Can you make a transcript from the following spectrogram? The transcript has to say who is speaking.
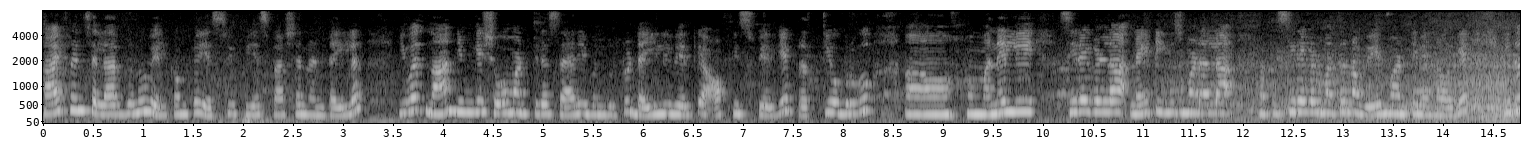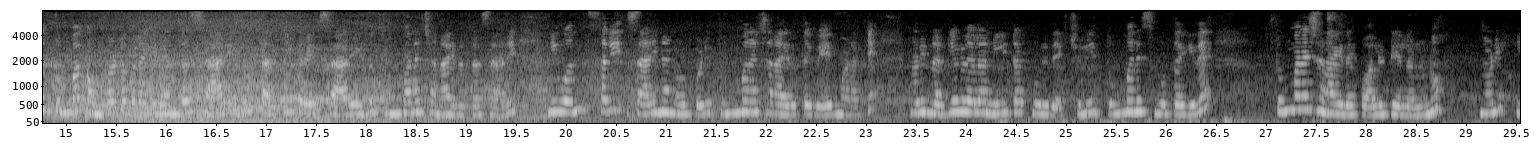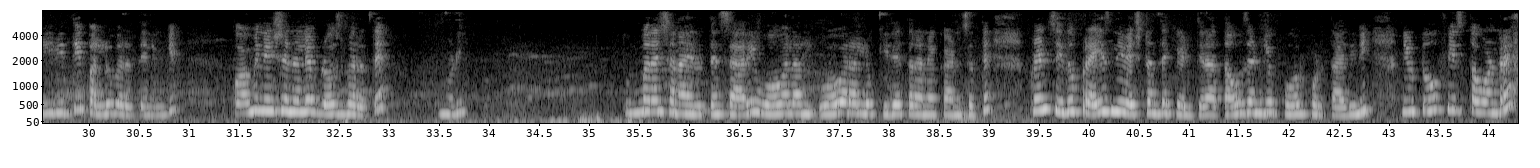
Speaker 1: Hi friends ಎಲ್ಲರಿಗೂ welcome to S V P S fashion and tailor ಇವತ್ತು ನಾನು ನಿಮಗೆ ಶೋ ಮಾಡ್ತಿರೋ ಸ್ಯಾರಿ ಬಂದ್ಬಿಟ್ಟು ಡೈಲಿ ವೇರ್ಗೆ ಆಫೀಸ್ ವೇರ್ಗೆ ಪ್ರತಿಯೊಬ್ಬರಿಗೂ ಮನೆಯಲ್ಲಿ ಸೀರೆಗಳನ್ನ ನೈಟ್ ಯೂಸ್ ಮಾಡಲ್ಲ, ಮತ್ತು ಸೀರೆಗಳು ಮಾತ್ರ ನಾವು ವೇರ್ ಮಾಡ್ತೀವಿ ಅನ್ನೋರಿಗೆ ಇದು ತುಂಬ ಕಂಫರ್ಟಬಲ್ ಆಗಿರುವಂಥ ಸ್ಯಾರಿ ಇದು ಟರ್ಕಿ ಕ್ರೇಪ್ ಸ್ಯಾರಿ ಇದು ತುಂಬಾ ಚೆನ್ನಾಗಿರುತ್ತೆ ಸ್ಯಾರಿ ನೀವು ಒಂದು ಸರಿ ಸ್ಯಾರಿನ ನೋಡ್ಕೊಳ್ಳಿ ತುಂಬಾ ಚೆನ್ನಾಗಿರುತ್ತೆ ವೇರ್ ಮಾಡೋಕ್ಕೆ. ನೋಡಿ, ನರ್ಗೆಗಳೆಲ್ಲ ನೀಟಾಗಿ ಕೂರಿದೆ ಆ್ಯಕ್ಚುಲಿ ತುಂಬಾ ಸ್ಮೂತಾಗಿದೆ ತುಂಬಾ ಚೆನ್ನಾಗಿದೆ ಕ್ವಾಲಿಟಿ ಎಲ್ಲನೂ ನೋಡಿ ಈ ರೀತಿ ಪಲ್ಲು ಬರುತ್ತೆ ನಿಮಗೆ. ಕಾಂಬಿನೇಷನಲ್ಲೇ ಬ್ಲೌಸ್ ಬರುತ್ತೆ. ನೋಡಿ. ತುಂಬಾ ಚೆನ್ನಾಗಿರುತ್ತೆ ಸ್ಯಾರಿ. ಓವರ್ ಓವರಲ್ ಲುಕ್ ಇದೇ ಥರನೇ ಕಾಣಿಸುತ್ತೆ. ಫ್ರೆಂಡ್ಸ್ ಇದು ಪ್ರೈಸ್ ನೀವು ಎಷ್ಟಂತ ಕೇಳ್ತೀರಾ? ತೌಸಂಡ್ಗೆ ಫೋರ್ ಕೊಡ್ತಾ ಇದ್ದೀನಿ. ನೀವು ಟೂ ಪೀಸ್ ತೊಗೊಂಡ್ರೆ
